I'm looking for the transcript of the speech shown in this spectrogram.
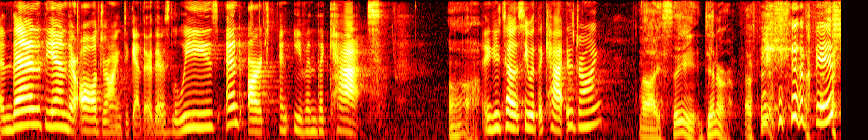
And then at the end, they're all drawing together. There's Louise and Art and even the cat. Ah, And you tell see what the cat is drawing? I see. Dinner, a fish. a fish,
